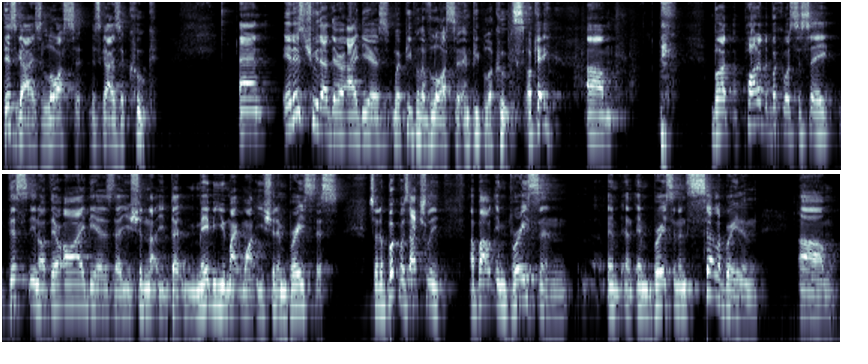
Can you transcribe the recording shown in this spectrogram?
this guy's lost it. This guy's a kook. And it is true that there are ideas where people have lost it and people are kooks, okay? Um, but part of the book was to say this, you know, there are ideas that you should not, that maybe you might want, you should embrace this. So the book was actually about embracing, and, embracing and celebrating um,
